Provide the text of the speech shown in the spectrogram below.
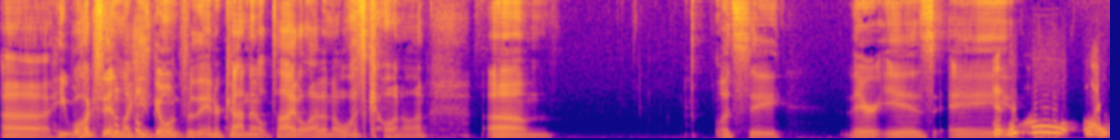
Uh, he walks in like he's going for the intercontinental title. I don't know what's going on. Um, let's see. There is a. This whole like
